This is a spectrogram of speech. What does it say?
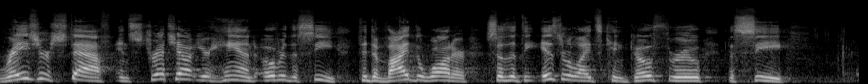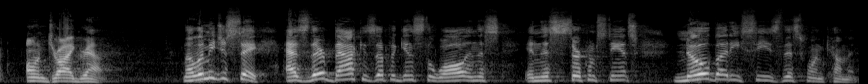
Raise your staff and stretch out your hand over the sea to divide the water so that the Israelites can go through the sea on dry ground. Now, let me just say, as their back is up against the wall in this, in this circumstance, nobody sees this one coming.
